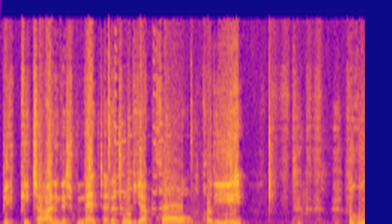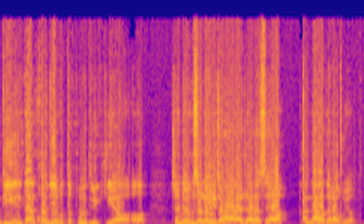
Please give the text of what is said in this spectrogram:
빅피처가 아닌가 싶은데 자 일단 조디가 코 코디 흑우디 일단 코디부터 보여드릴게요. 전 여기서 레이저가 나갈 줄 알았어요. 안 나가더라고요.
